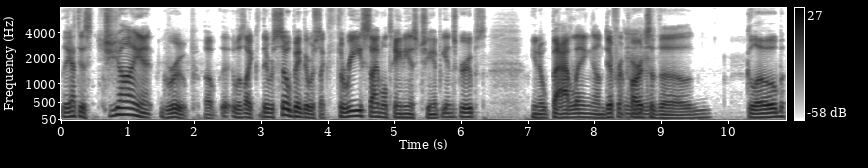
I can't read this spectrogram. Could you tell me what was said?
they got this giant group of. It was like they were so big. There was like three simultaneous champions groups, you know, battling on different parts mm-hmm. of the globe,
